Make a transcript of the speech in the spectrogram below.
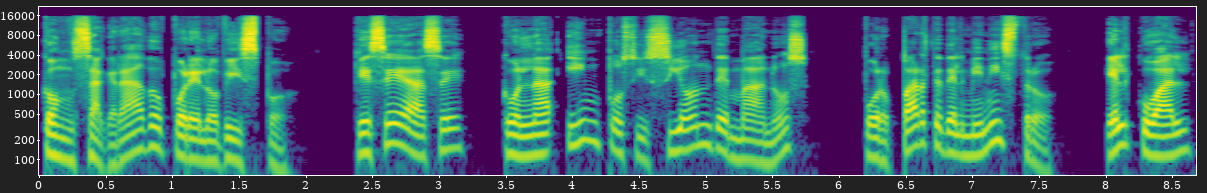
consagrado por el obispo, que se hace con la imposición de manos por parte del ministro, el cual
